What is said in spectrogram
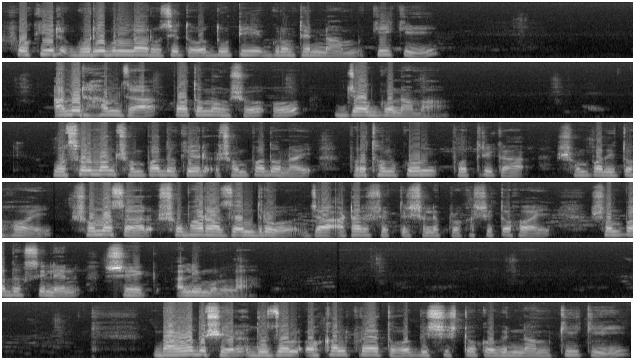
ফকির গরিবুল্লাহ রচিত দুটি গ্রন্থের নাম কি কি? আমির হামজা, প্রথমাংশ ও যজ্ঞনামা। মুসলমান সম্পাদকের সম্পাদনায় প্রথম কোন পত্রিকা সম্পাদিত হয়? সমাচার শোভা রাজেন্দ্র, যা আঠারোশো একত্রিশ সালে প্রকাশিত হয়, সম্পাদক ছিলেন শেখ আলিমুল্লাহ। বাংলাদেশের দুজন অকাল প্রয়াত বিশিষ্ট কবির নাম কি কি?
